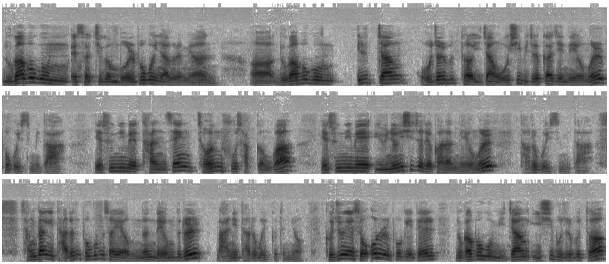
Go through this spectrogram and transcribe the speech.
누가복음에서 지금 뭘 보고 있냐 그러면 어, 누가복음 1장 5절부터 2장 52절까지의 내용을 보고 있습니다. 예수님의 탄생 전후 사건과 예수님의 유년 시절에 관한 내용을 다루고 있습니다. 상당히 다른 복음서에 없는 내용들을 많이 다루고 있거든요. 그 중에서 오늘 보게 될 누가복음 2장 25절부터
